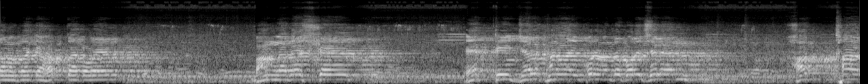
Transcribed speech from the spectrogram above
জনতাকে হত্যা করে, বাংলাদেশকে একটি জেলখানায় পরিণত করেছিলেন, হত্যার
